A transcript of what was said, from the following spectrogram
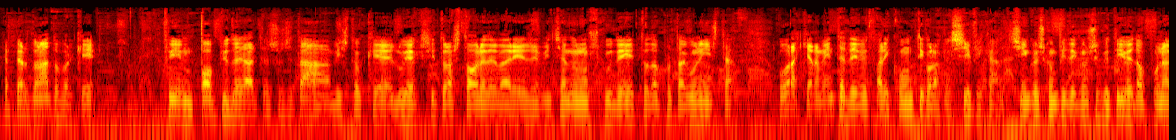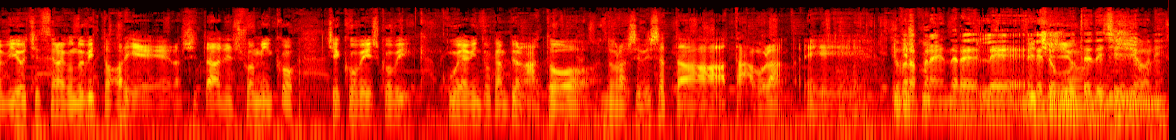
è perdonato perché un po' più delle altre società, visto che lui ha scritto la storia del Varese vincendo uno scudetto da protagonista, ora chiaramente deve fare i conti con la classifica. 5 sconfitte consecutive dopo un avvio eccezionale con due vittorie e la città del suo amico Cecco Vescovi, cui ha vinto il campionato, dovrà sedersi a, ta- a tavola e, e Dovrà discu- prendere le, le dovute decisioni.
